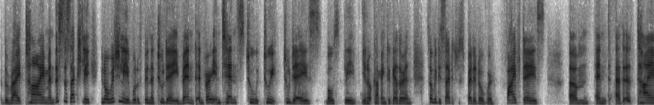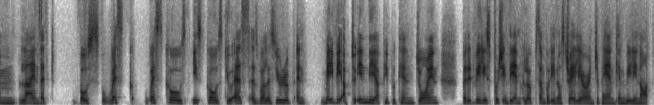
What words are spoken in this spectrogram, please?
the right time. And this is actually you know originally it would have been a two day event and very intense two two two days mostly you know coming together. And so we decided to spread it over five days um, and at a timeline that both west west coast east coast us as well as europe and maybe up to india people can join but it really is pushing the envelope. Somebody in australia or in japan can really not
